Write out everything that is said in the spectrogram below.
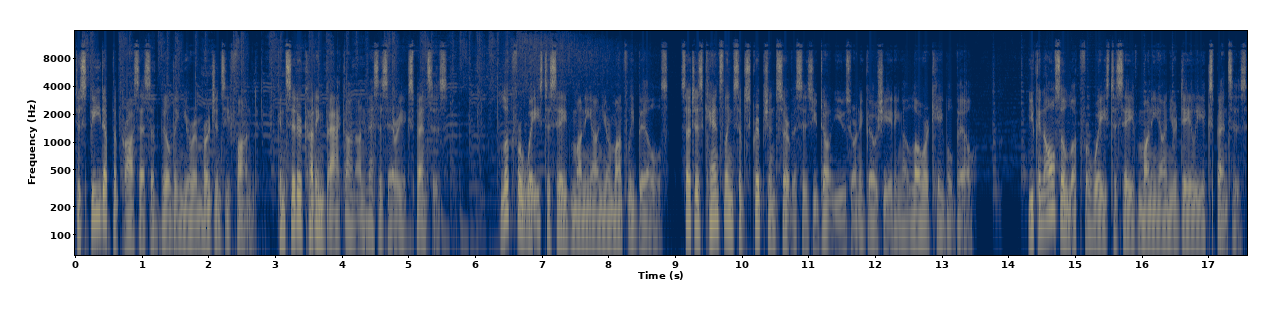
To speed up the process of building your emergency fund, consider cutting back on unnecessary expenses. Look for ways to save money on your monthly bills, such as canceling subscription services you don't use or negotiating a lower cable bill. You can also look for ways to save money on your daily expenses,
